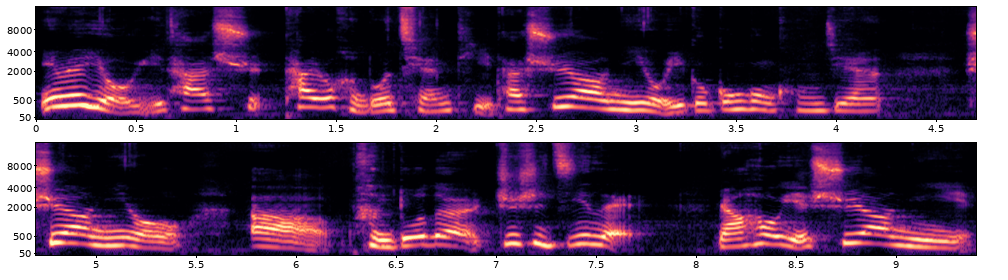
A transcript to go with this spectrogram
因为友谊它需它有很多前提，它需要你有一个公共空间，需要你有呃很多的知识积累，然后也需要你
